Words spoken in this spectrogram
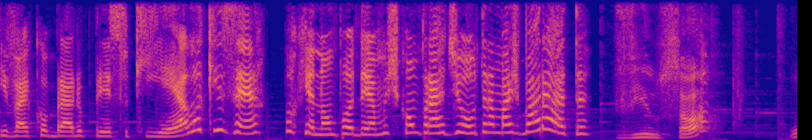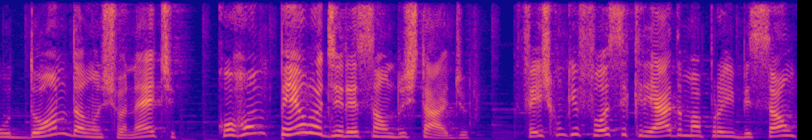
e vai cobrar o preço que ela quiser, porque não podemos comprar de outra mais barata. Viu só? O dono da lanchonete corrompeu a direção do estádio, fez com que fosse criada uma proibição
